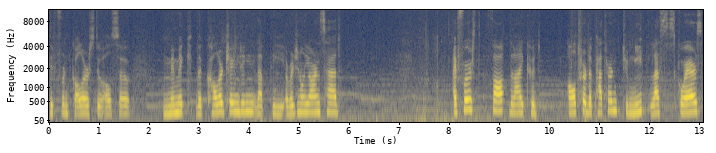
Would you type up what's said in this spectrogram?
different colors to also mimic the color changing that the original yarns had. I first thought that I could alter the pattern to need less squares,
